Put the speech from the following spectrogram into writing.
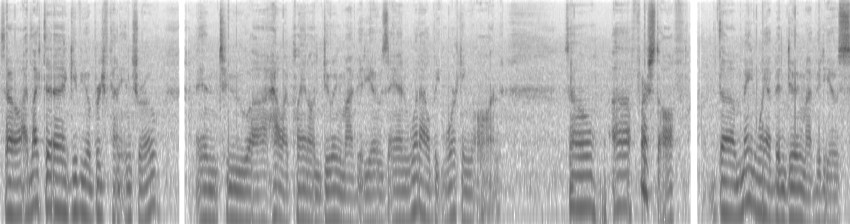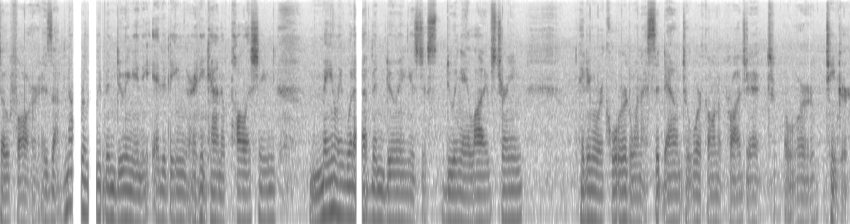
So I'd like to give you a brief kind of intro into uh, how I plan on doing my videos and what I'll be working on. So uh, first off, the main way I've been doing my videos so far is I've not really been doing any editing or any kind of polishing. Mainly what I've been doing is just doing a live stream, hitting record when I sit down to work on a project or tinker.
